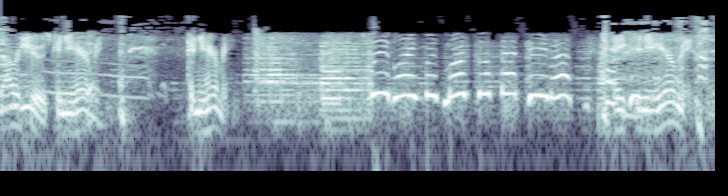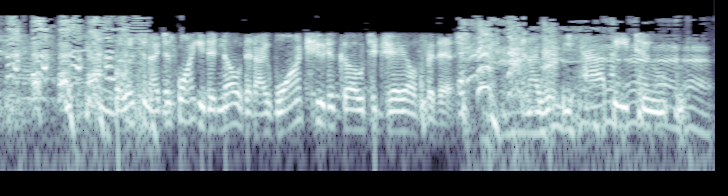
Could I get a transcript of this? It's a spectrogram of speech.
Sour Shoes, can you hear me? Can you hear me? Monster fat. Hey, can you hear me? Well, listen, I just want you to know that I want you to go to jail for this. And I would be happy to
